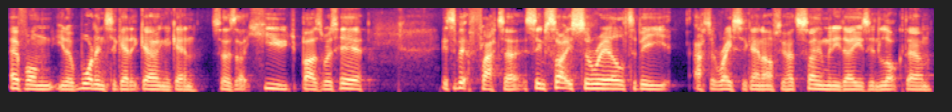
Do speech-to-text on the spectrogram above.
everyone you know wanting to get it going again. So there's a huge buzz. Whereas here, it's a bit flatter. It seems slightly surreal to be at a race again after you had so many days in lockdown.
